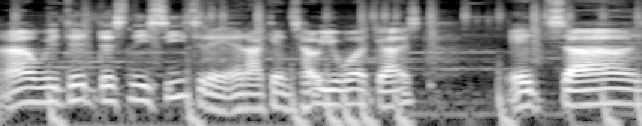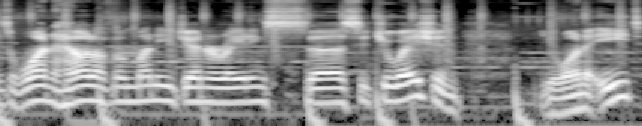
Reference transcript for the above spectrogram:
uh, we did DisneySea today and i can tell you what guys it's uh it's one hell of a money generating uh, situation. You want to eat?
